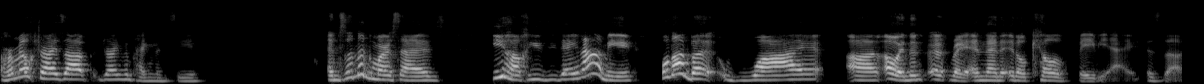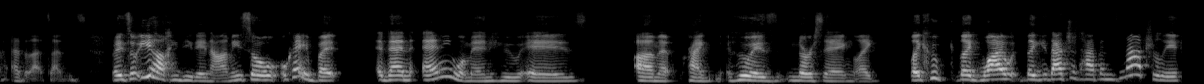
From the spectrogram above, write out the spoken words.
her milk dries up during the pregnancy. And so the Gemara says, Hold on, but why? Uh, oh, and then uh, right, and then it'll kill baby A is the end of that sentence, right? So nami. So okay, but then any woman who is um pregnant who is nursing like like who like why like that just happens naturally.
